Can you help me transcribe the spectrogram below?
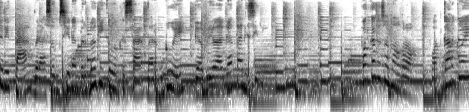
bercerita, berasumsi dan berbagi keluh kesah bareng gue, Gabriela Gata di sini. Podcast Sesama Nongkrong, podcast gue.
